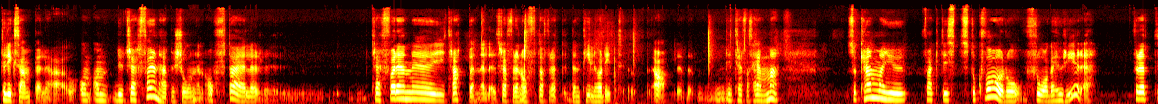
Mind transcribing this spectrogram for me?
till exempel. Om, om du träffar den här personen ofta eller träffar den eh, i trappen eller träffar den ofta för att den tillhör ditt, ja, ni träffas hemma. Så kan man ju faktiskt stå kvar och fråga hur är det? För att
